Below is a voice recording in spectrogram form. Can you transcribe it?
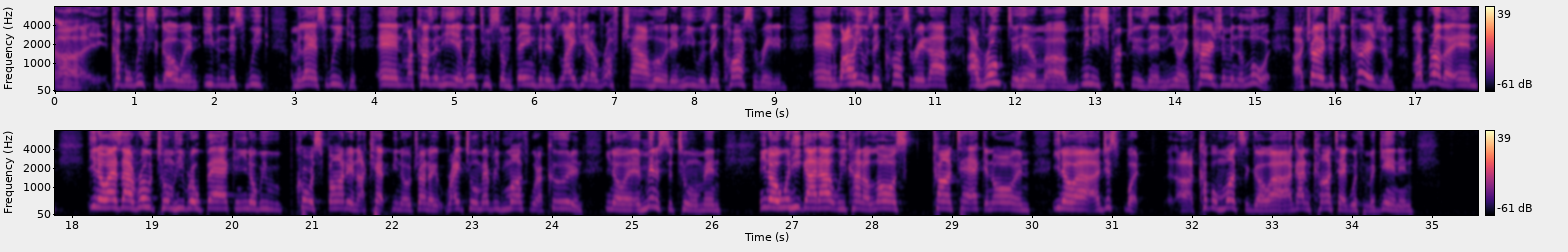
uh, a couple weeks ago, and even this week, I mean last week, and my cousin he had went through some things in his life. He had a rough childhood, and he was incarcerated. And while he was incarcerated, I, I wrote to him uh, many scriptures and you know encouraged him in the Lord, uh, trying to just encourage him, my brother. And you know, as I wrote to him, he wrote back, and you know, we corresponded, and I kept you know trying to write to him every month what I could, and you know, and minister to him. And you know, when he got out, we kind of lost contact and all. And, you know, I just, what, a couple months ago, I, I got in contact with him again. And,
